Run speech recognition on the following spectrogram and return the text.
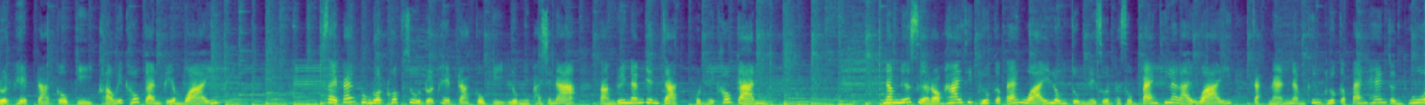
รสเผ็ดตราโกกิเคล้าให้เข้ากันเตรียมไว้ ใส่แป้งปรุงรสครบสูตรรสเผ็ดตราโกกิลงในภาชนะ ตามด้วยน้ำเย็นจัดคนให้เข้ากัน นำเนื้อเสือร้องไห้ที่คลุกกับแป้งไว้ลงจุ่มในส่วนผสมแป้งที่ละลายไว้ จากนั้นนำขึ้นคลุกกับแป้งแห้งจนทั่ว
